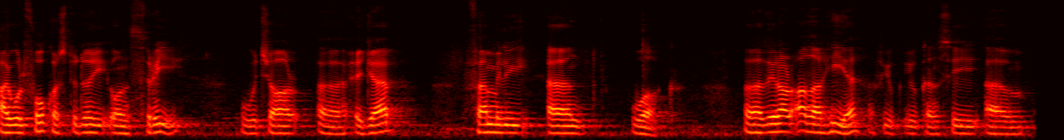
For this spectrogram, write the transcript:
I will focus today on three, which are uh, hijab, family, and work. Uh, there are other here, if you, you can see um,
